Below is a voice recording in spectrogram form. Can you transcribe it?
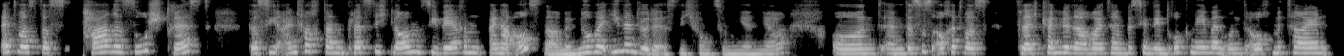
etwas, das Paare so stresst, dass sie einfach dann plötzlich glauben, sie wären eine Ausnahme. Nur bei ihnen würde es nicht funktionieren, ja. Und ähm, das ist auch etwas, Vielleicht können wir da heute ein bisschen den Druck nehmen und auch mitteilen,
